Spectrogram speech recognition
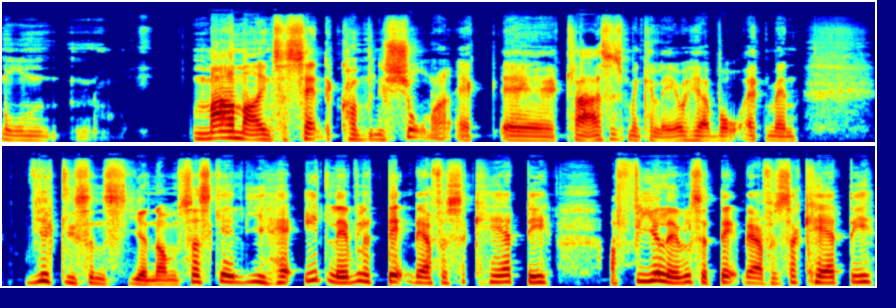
nogle meget, meget interessante kombinationer af, af classes, man kan lave her, hvor at man virkelig sådan siger, Nå, men så skal jeg lige have et level af den der, for så kan jeg det, og fire levels af den der, for så kan jeg det,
